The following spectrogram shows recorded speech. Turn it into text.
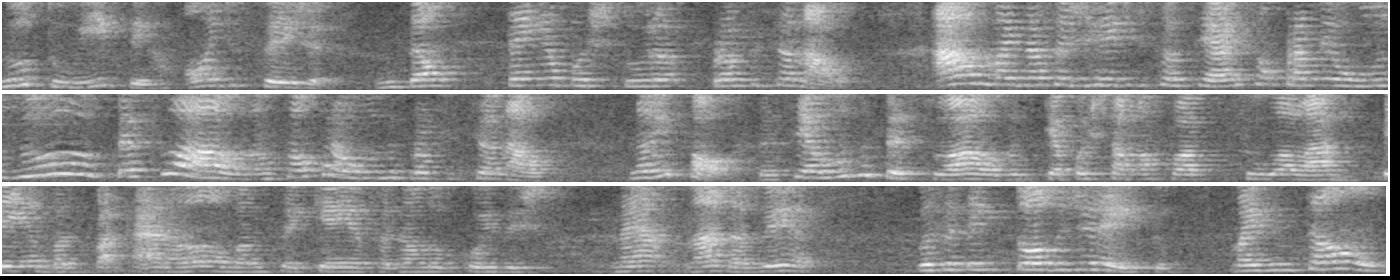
no Twitter, onde seja. Então, tenha postura profissional. Ah, mas essas redes sociais são para meu uso pessoal, não são para uso profissional. Não importa. Se é uso pessoal, você quer postar uma foto sua lá bêbado pra caramba, não sei o que, fazendo coisas, né, nada a ver, você tem todo o direito. Mas então,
